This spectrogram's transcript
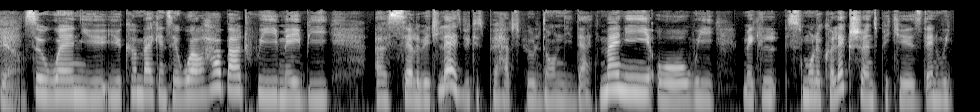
Yeah. So when you you come back and say, well, how about we maybe uh, sell a bit less because perhaps people don't need that money, or we make l- smaller collections because then we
